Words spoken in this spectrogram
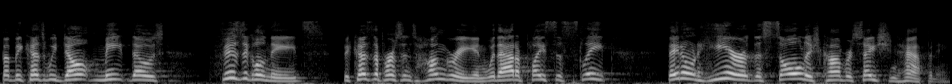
but because we don't meet those physical needs, because the person's hungry and without a place to sleep, they don't hear the soulish conversation happening.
